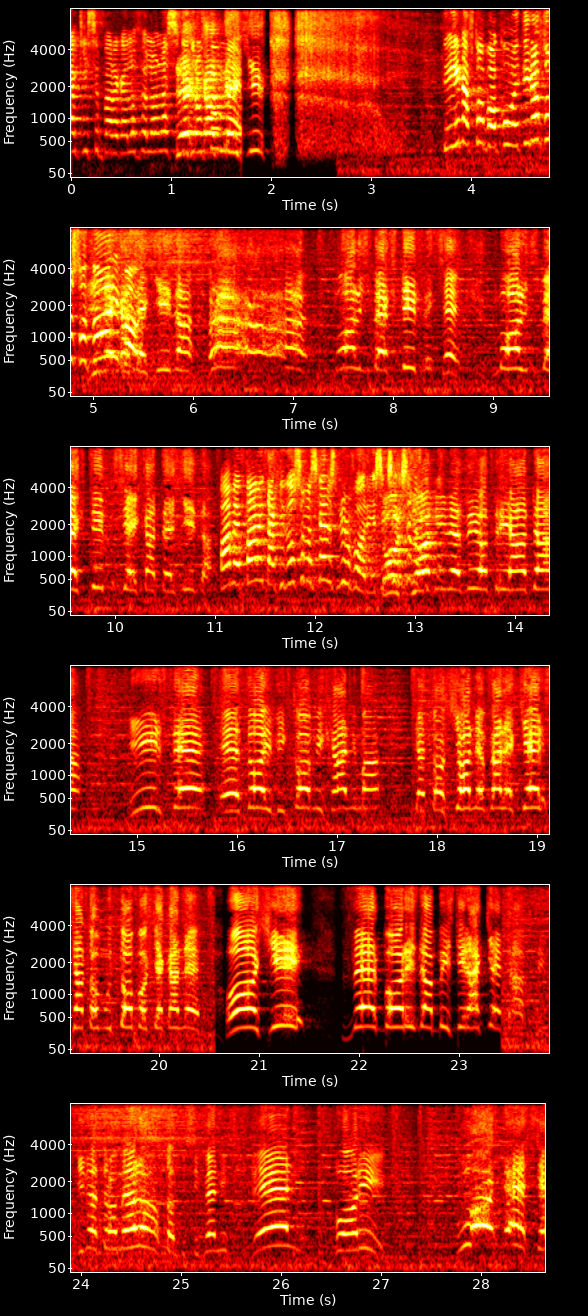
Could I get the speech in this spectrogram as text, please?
Τάκη, σε παρακαλώ, θέλω να Και συγκεντρωθούμε. καταιγίδα. Τι είναι αυτό που ακούμε, τι είναι αυτός ο Είναι θόρυβος! καταιγίδα! Α, Μόλις με χτύπησε! Μόλις με χτύπησε η καταιγίδα! Πάμε, πάμε, Τάκη, δώσε μας κάποιε πληροφορίες. Το χιόνι είναι 2.30. Ήρθε εδώ ειδικό μηχάνημα και το χιόνι έβγαλε χέρι σαν το μουτόπο και έκανε Όχι! Δεν μπορείς να μπεις στη ρακέτα αυτή! Είναι τρομερό αυτό που συμβαίνει. Δεν μπορεί ούτε σε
